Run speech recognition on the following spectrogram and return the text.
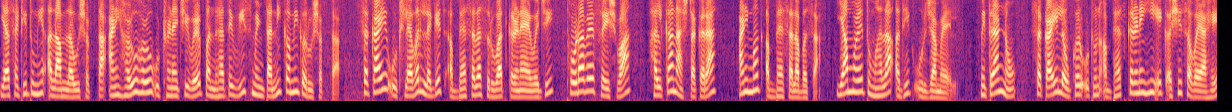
यासाठी तुम्ही अलार्म लावू शकता आणि हळूहळू उठण्याची वेळ पंधरा ते वीस मिनिटांनी कमी करू शकता. सकाळी उठल्यावर लगेच अभ्यासाला सुरुवात करण्याऐवजी थोडा वेळ फ्रेश व्हा हलका नाश्ता करा आणि मग अभ्यासाला बसा. यामुळे तुम्हाला अधिक ऊर्जा मिळेल. मित्रांनो सकाळी लवकर उठून अभ्यास करणे ही एक अशी सवय आहे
